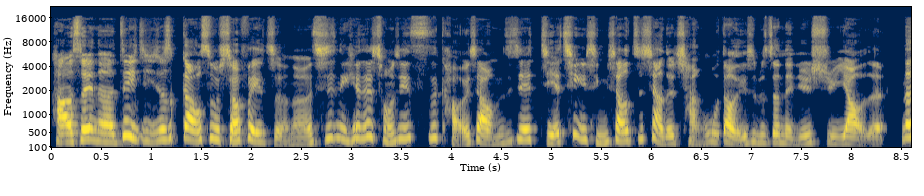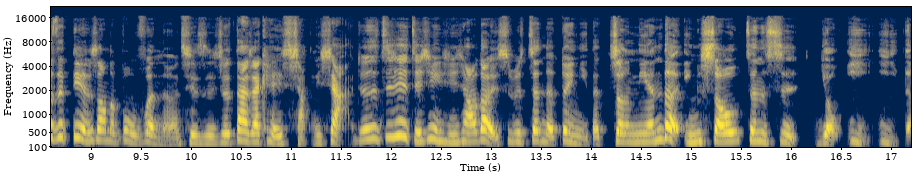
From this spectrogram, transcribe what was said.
好，所以呢，这一集就是告诉消费者呢，其实你可以再重新思考一下，我们这些节庆行销之下的产物到底是不是真的已经需要的。那在电商的部分呢，其实就大家可以想一下，就是这些节庆行销到底是不是真的对你的整年的营收真的是有意义的？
